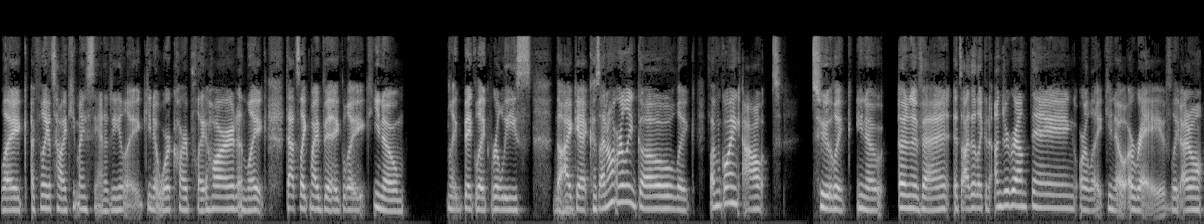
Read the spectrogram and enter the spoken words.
Like, I feel like it's how I keep my sanity. Like, you know, work hard, play hard. And like, that's like my big, like, you know, like big, like release that I Mhm. get. Cause I don't really go, like, if I'm going out to like, you know, an event, it's either like an underground thing or like, you know, a rave. Like, I don't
